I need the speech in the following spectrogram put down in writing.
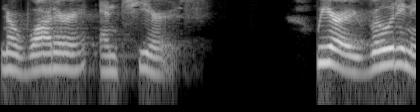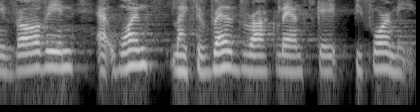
nor water and tears. We are eroding, evolving at once like the red rock landscape before me.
